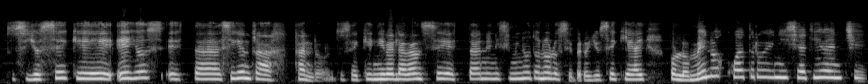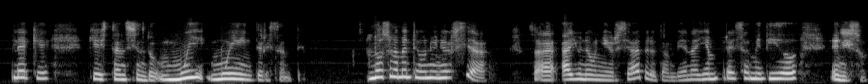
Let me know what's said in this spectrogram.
Entonces yo sé que ellos está, siguen trabajando. Entonces, ¿a qué nivel de avance están en ese minuto? No lo sé, pero yo sé que hay por lo menos cuatro iniciativas en Chile que, que están siendo muy, muy interesantes. No solamente una universidad, o sea, hay una universidad, pero también hay empresas metidas en eso.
